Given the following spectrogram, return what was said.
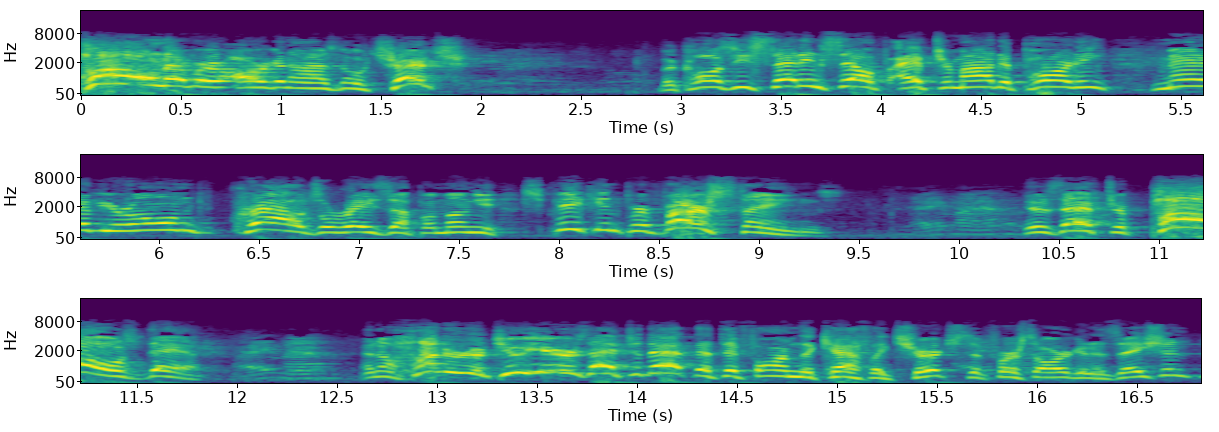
Paul never organized no church. Because he said himself, after my departing, men of your own crowds will raise up among you, speaking perverse things. It was after Paul's death. And a hundred or two years after that that they formed the Catholic Church, the first organization.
